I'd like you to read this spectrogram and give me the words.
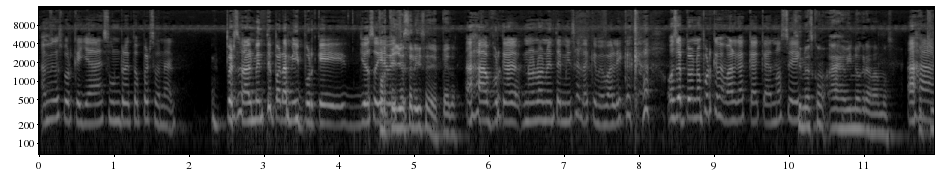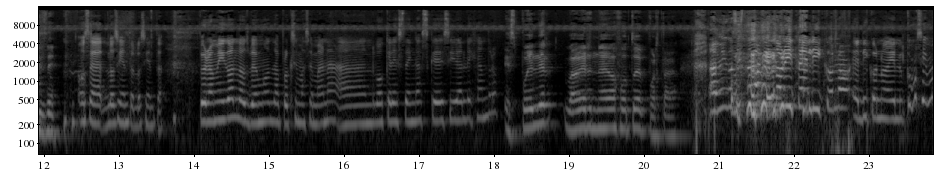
Amigos, porque ya es un reto personal. Personalmente para mí, porque yo soy a Porque yo se le hice de pedo. Ajá, porque normalmente a mí es a la que me vale caca. O sea, pero no porque me valga caca, no sé. Si no es como, ah, hoy no grabamos. Ajá. XD. O sea, lo siento, lo siento. Pero amigos, los vemos la próxima semana. ¿Algo que les tengas que decir, Alejandro? Spoiler, va a haber nueva foto de portada. Amigos, están viendo ahorita el icono, el icono, el, ¿cómo se llama?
